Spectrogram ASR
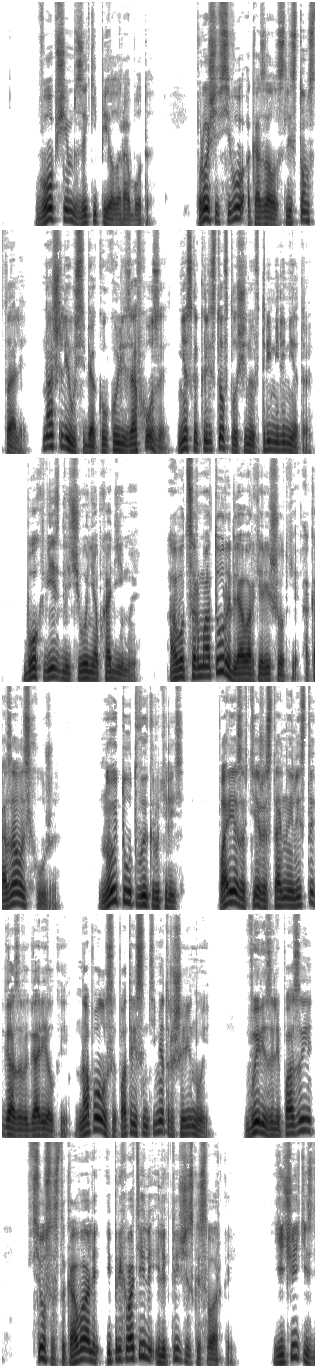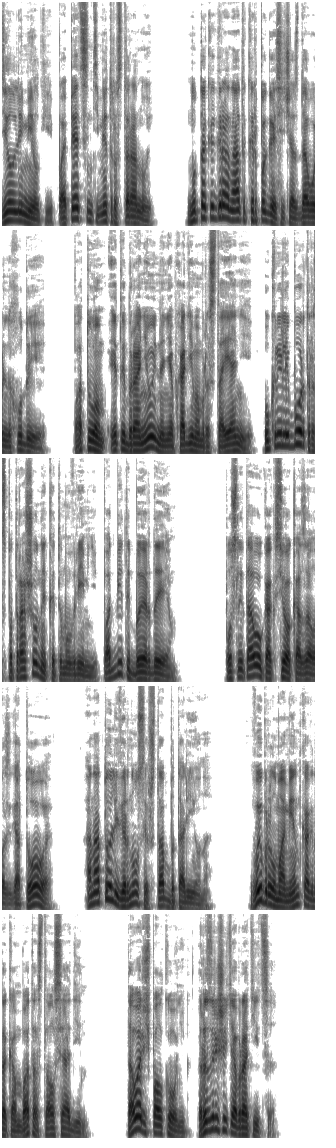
В общем, закипела работа. Проще всего оказалось с листом стали. Нашли у себя калкули завхозы, несколько листов толщиной в 3 мм. Бог весь для чего необходимое. А вот с арматурой для варки решетки оказалось хуже. Ну и тут выкрутились. Порезав те же стальные листы газовой горелкой на полосы по 3 см шириной, вырезали пазы все состыковали и прихватили электрической сваркой. Ячейки сделали мелкие, по 5 сантиметров стороной. Ну так и гранаты КРПГ сейчас довольно худые. Потом этой броней на необходимом расстоянии укрыли борт, распотрошенный к этому времени, подбитый БРДМ. После того, как все оказалось готово, Анатолий вернулся в штаб батальона. Выбрал момент, когда комбат остался один. «Товарищ полковник, разрешите обратиться?»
